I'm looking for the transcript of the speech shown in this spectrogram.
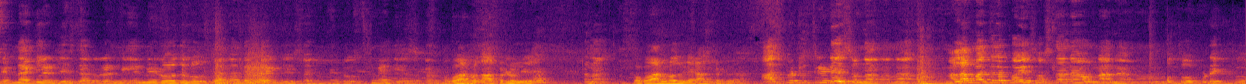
మీరు నెగ్లెక్ట్ చేశారు రండి. ఎన్ని రోజులు చాలా నెగ్లెక్ట్ చేశారు మీరు? వారం రోజులు హాస్పిటల్? ఒక వారం రోజులు మీరు హాస్పిటల్ హాస్పిటల్ త్రీ డేస్ ఉన్నాను అన్న. మళ్ళా మధ్యలో పోయేసి వస్తానే ఉన్నాను నేను. తోపుడు ఎక్కువ.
